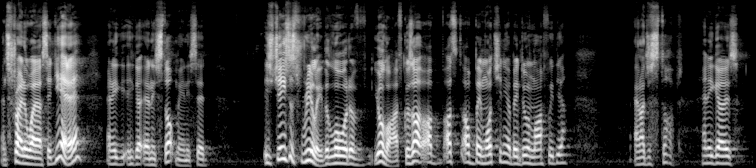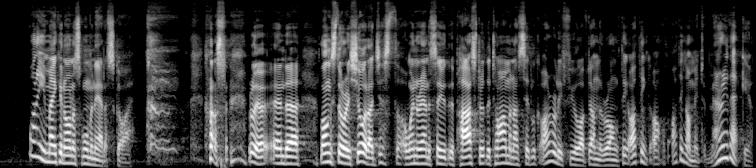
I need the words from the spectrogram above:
And straight away I said, Yeah. And he, he, and he stopped me and he said, Is Jesus really the Lord of your life? Because I've, I've been watching you, I've been doing life with you. And I just stopped. And he goes, Why don't you make an honest woman out of Sky? really, and uh, long story short, I just I went around to see the pastor at the time, and I said, "Look, I really feel I've done the wrong thing. I think I think I'm meant to marry that girl,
